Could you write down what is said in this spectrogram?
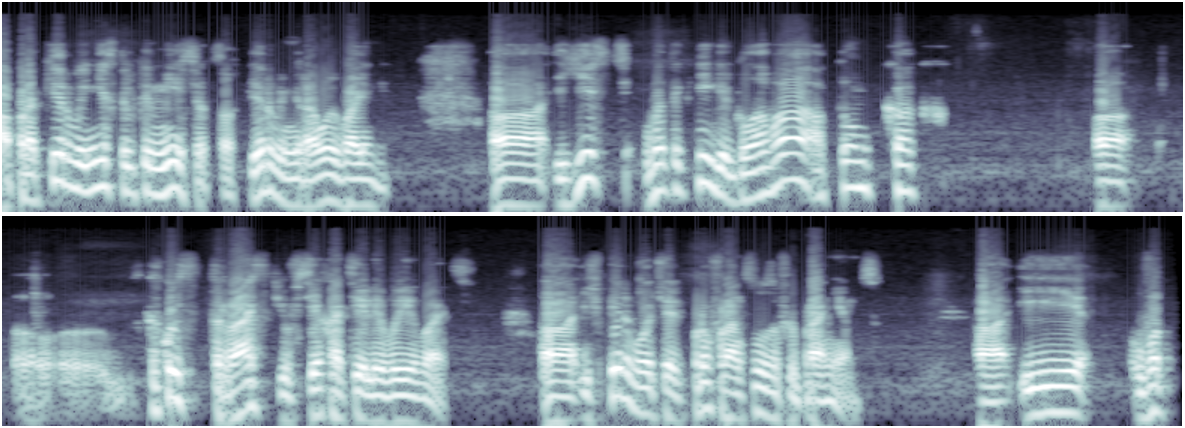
а про первые несколько месяцев Первой мировой войны. Есть в этой книге глава о том, как а, а, с какой страстью все хотели воевать. А, и в первую очередь про французов и про немцев. И вот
